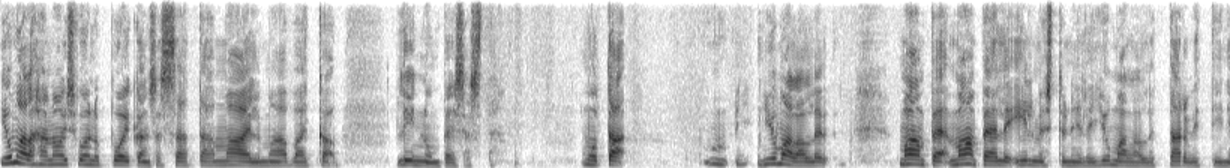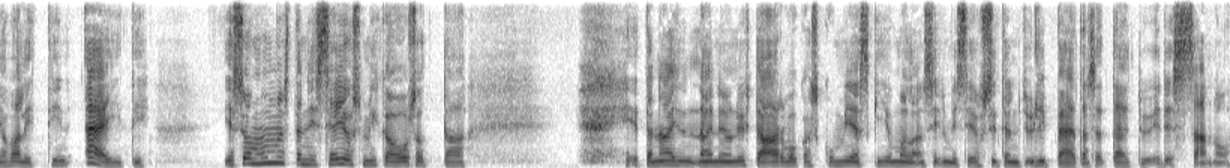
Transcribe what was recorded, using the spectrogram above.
Jumalahan olisi voinut poikansa saattaa maailmaa vaikka linnunpesästä. Mutta Jumalalle, maan, maan päälle ilmestyneelle Jumalalle tarvittiin ja valittiin äiti – ja se on mun mielestäni se, jos mikä osoittaa, että nainen on yhtä arvokas kuin mieskin Jumalan silmissä, jos sitä nyt ylipäätänsä täytyy edes sanoa.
